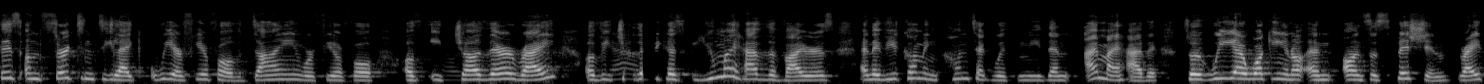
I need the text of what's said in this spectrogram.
this uncertainty, like we are fearful of dying, we're fearful of each other, right? Of each Yeah. other, because you might have the virus, and if you come in contact with me, then I might have it. So we are walking, you know, and on suspicion, right?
